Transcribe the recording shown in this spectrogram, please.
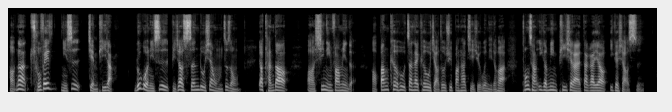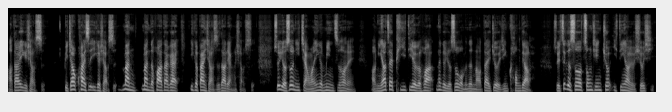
好，那除非你是简批啦，如果你是比较深度，像我们这种要谈到哦心灵方面的哦，帮客户站在客户角度去帮他解决问题的话，通常一个命批下来大概要一个小时，好，大概一个小时，比较快是一个小时，慢慢的话大概一个半小时到两个小时。所以有时候你讲完一个命之后呢，哦，你要再批第二个话，那个有时候我们的脑袋就已经空掉了，所以这个时候中间就一定要有休息，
